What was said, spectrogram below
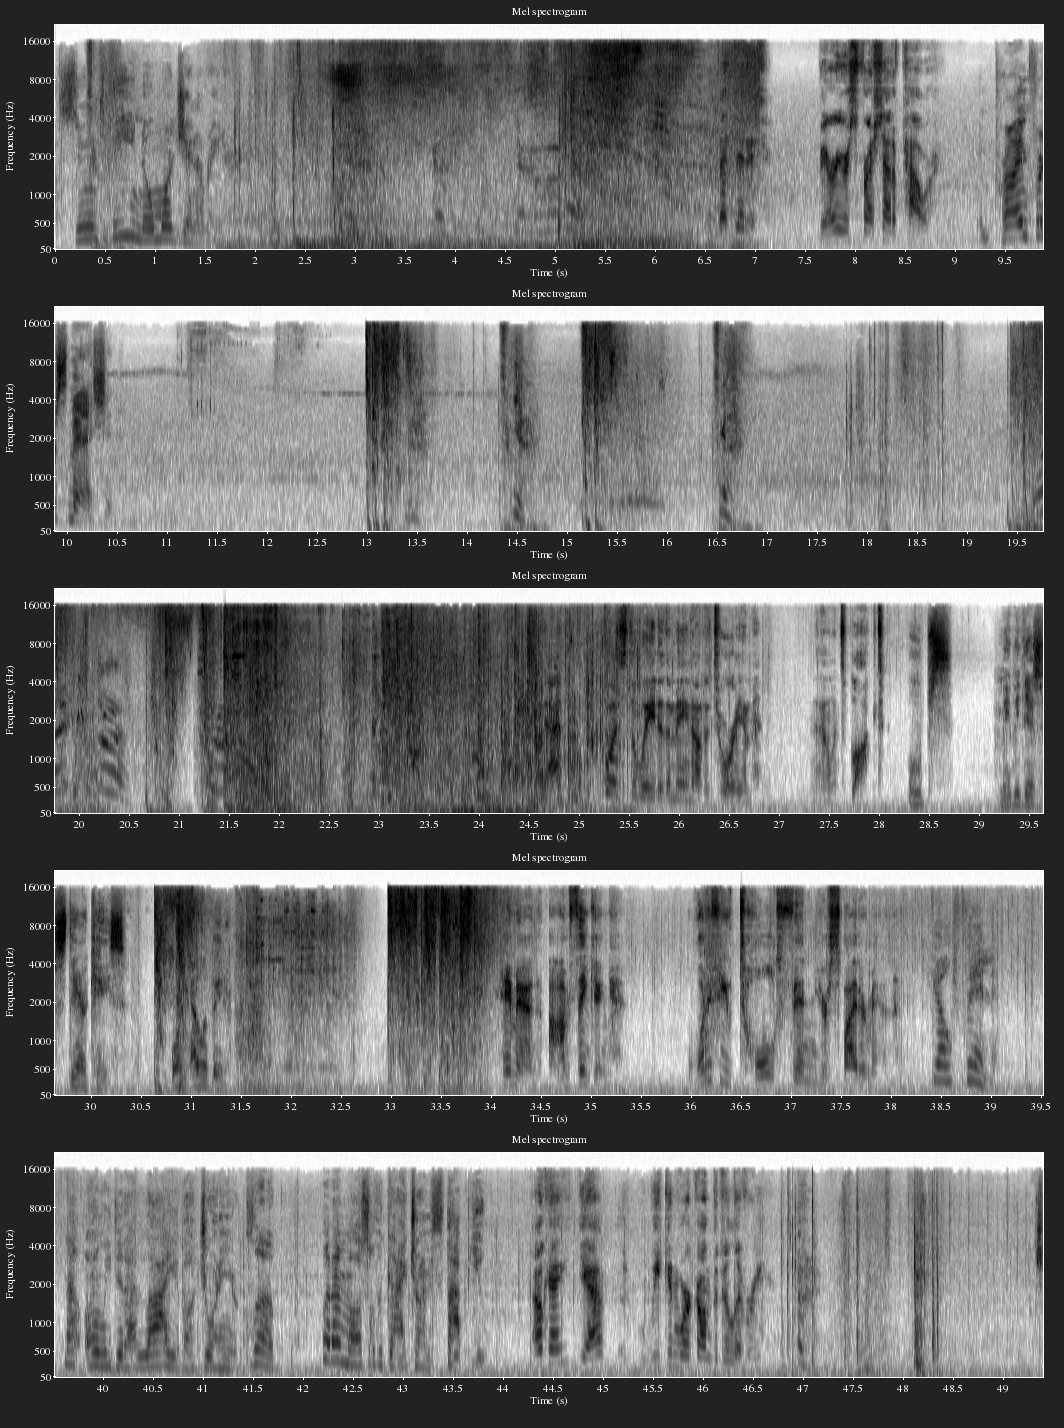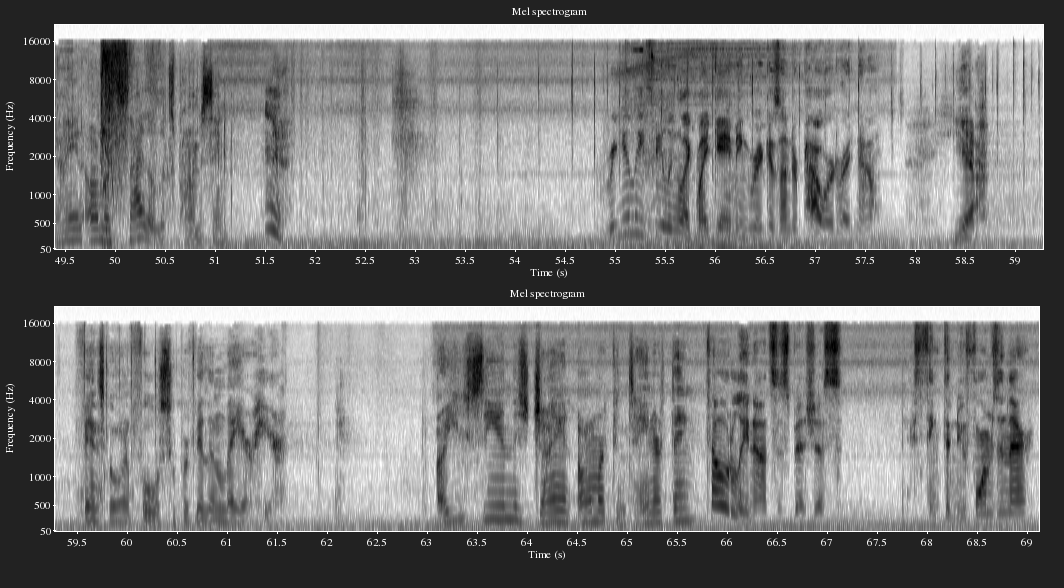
Soon to be no more generator. That did it. Barrier's fresh out of power. And prime for smashing. That was the way to the main auditorium. Now it's blocked. Oops. Maybe there's a staircase. Or an elevator. Hey man, I- I'm thinking. What if you told Phin you're Spider-Man? Yo, Phin. Not only did I lie about joining your club, but I'm also the guy trying to stop you. Okay, yeah, we can work on the delivery. Giant armored silo looks promising. Really feeling like my gaming rig is underpowered right now. Yeah. Phin's going full supervillain layer here. Are you seeing this giant armored container thing? Totally not suspicious. You think the Nuform's in there?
